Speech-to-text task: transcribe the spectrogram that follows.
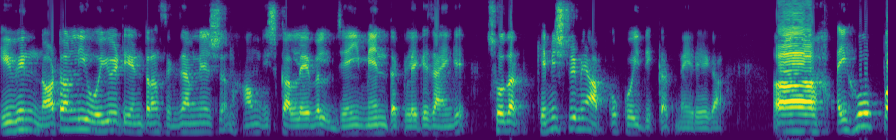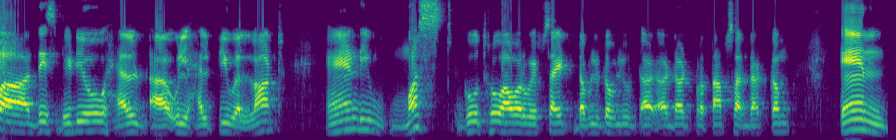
Even not only O entrance examination हम इसका लेवल जेई मेन तक लेके जाएँगे। सो दैट केमिस्ट्री में आपको कोई दिक्कत नहीं रहेगा। I hope this video will help you a lot and you must go through our website W W dot Pratap sir dot com and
